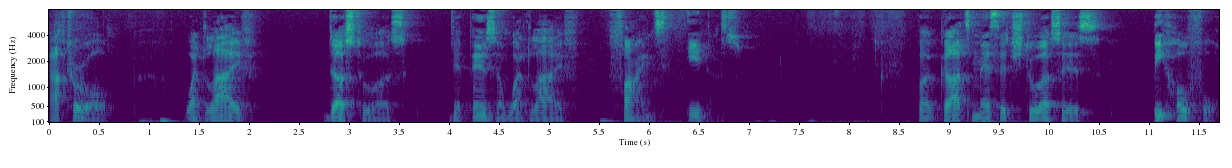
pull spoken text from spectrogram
After all, what life does to us depends on what life finds in us. But God's message to us is be hopeful.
